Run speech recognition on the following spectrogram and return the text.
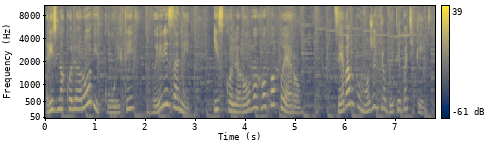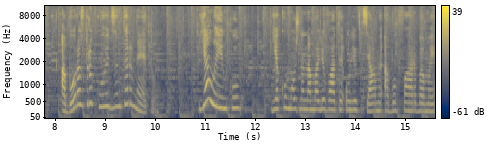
різнокольорові кульки, вирізані із кольорового паперу. Це вам поможуть зробити батьки. Або роздрукують з інтернету. Ялинку, яку можна намалювати олівцями або фарбами,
